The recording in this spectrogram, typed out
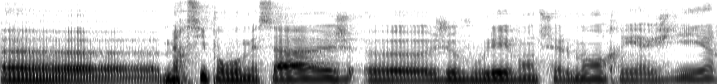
Euh, merci pour vos messages. Euh, je voulais éventuellement réagir.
